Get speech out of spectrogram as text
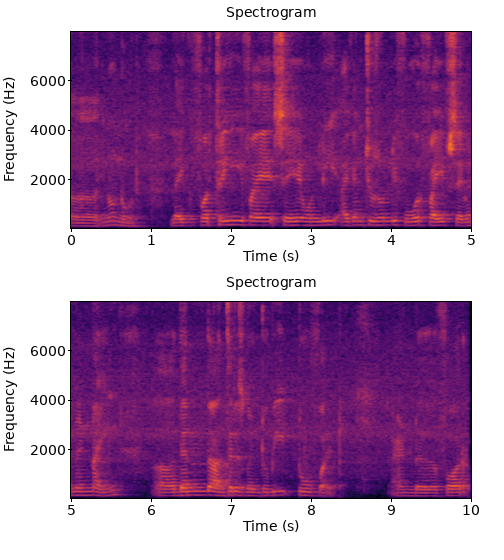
uh, you know node. Like for 3 if I say only I can choose only 4 5 7 and 9 uh, then the answer is going to be 2 for it. And uh, for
